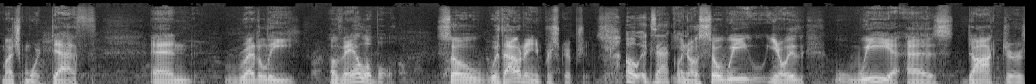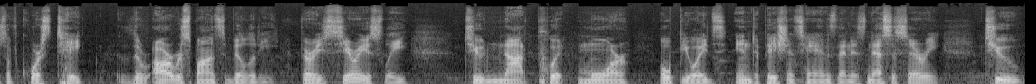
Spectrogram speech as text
much more death and readily available. So without any prescriptions. Oh, exactly. You know, so we, you know, we as doctors, of course, take the, our responsibility very seriously to not put more opioids into patients' hands than is necessary, to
